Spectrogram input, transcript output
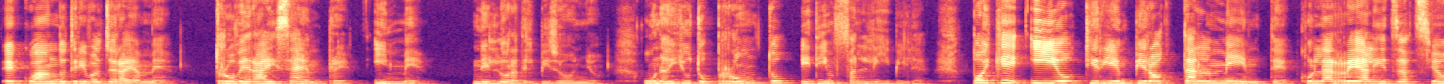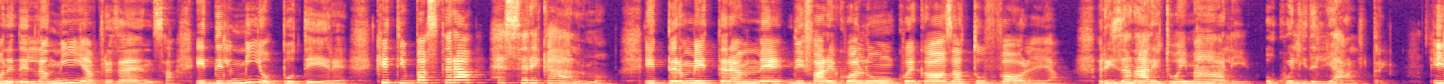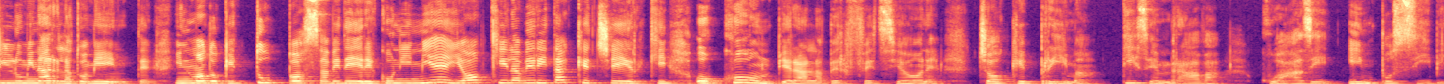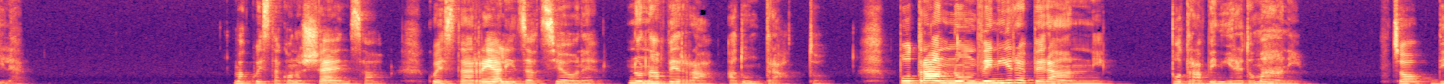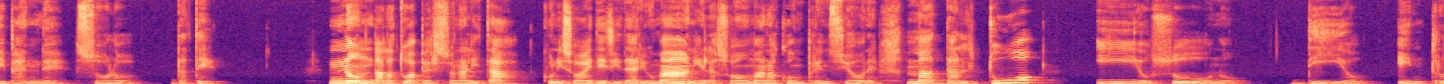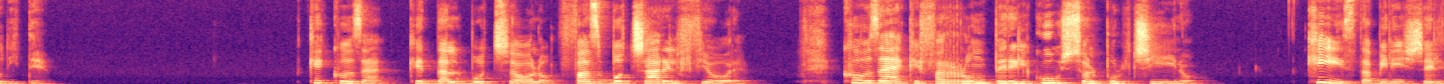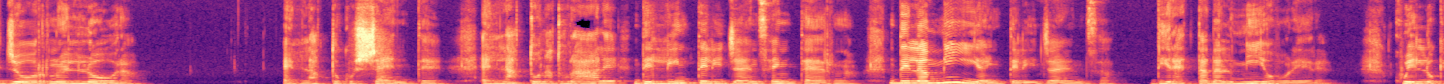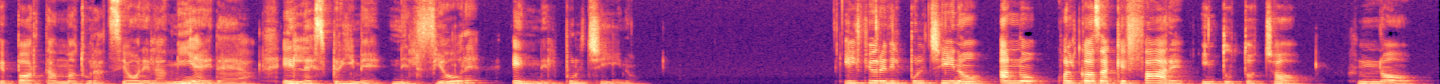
E quando ti rivolgerai a me, troverai sempre in me nell'ora del bisogno, un aiuto pronto ed infallibile, poiché io ti riempirò talmente con la realizzazione della mia presenza e del mio potere che ti basterà essere calmo e permettere a me di fare qualunque cosa tu voglia, risanare i tuoi mali o quelli degli altri illuminare la tua mente in modo che tu possa vedere con i miei occhi la verità che cerchi o compiere alla perfezione ciò che prima ti sembrava quasi impossibile. Ma questa conoscenza, questa realizzazione non avverrà ad un tratto. Potrà non venire per anni, potrà venire domani Ciò dipende solo da te, non dalla tua personalità, con i suoi desideri umani e la sua umana comprensione, ma dal tuo io sono Dio entro di te. Che cos'è che dal bocciolo fa sbocciare il fiore? Cos'è che fa rompere il guscio al pulcino? Chi stabilisce il giorno e l'ora? È l'atto cosciente, è l'atto naturale dell'intelligenza interna, della mia intelligenza, diretta dal mio volere, quello che porta a maturazione la mia idea e la esprime nel fiore e nel pulcino. Il fiore ed il pulcino hanno qualcosa a che fare in tutto ciò? No.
